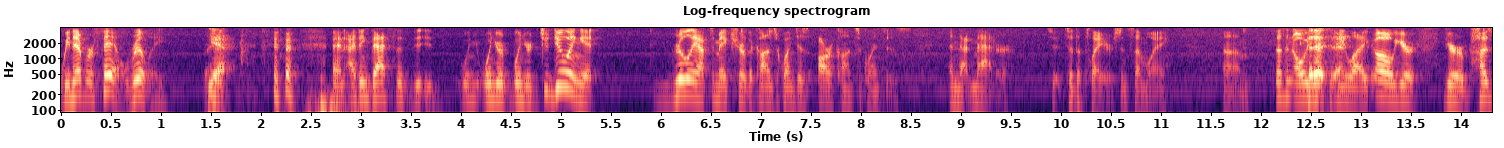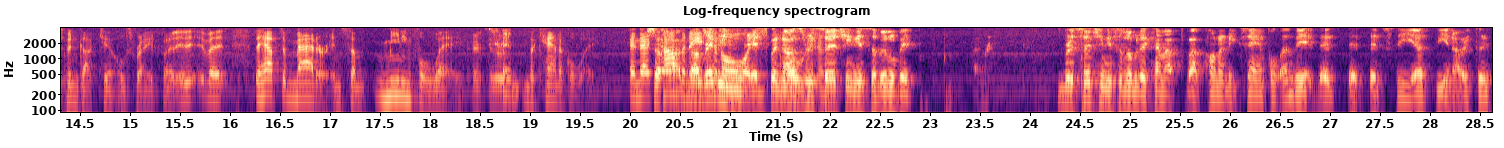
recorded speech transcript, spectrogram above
we never fail, really. Yeah. And I think that's the, the when when you're when you're doing it, you really have to make sure the consequences are consequences and that matter to, to the players in some way. Um, doesn't always But have it- to be like, oh, your your husband got killed, right? But it, but they have to matter in some meaningful way or, or And- mechanical way. And that So I- I read in, when I was researching this a little bit, researching this a little bit, I came up upon an example, and the, it, it, it's the uh, you know the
